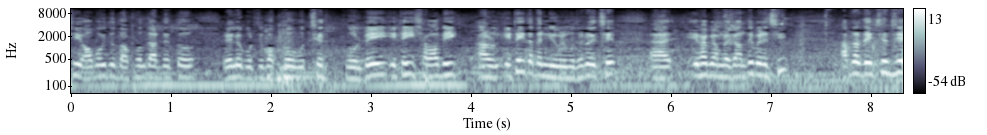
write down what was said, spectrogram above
সেই অবৈধ দখলদারদের তো রেল কর্তৃপক্ষ উচ্ছেদ করবেই। এটাই স্বাভাবিক, কারণ এটাই তাদের নিয়মের মধ্যে রয়েছে। এভাবে আমরা জানতে পেরেছি। আপনারা দেখছেন যে,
